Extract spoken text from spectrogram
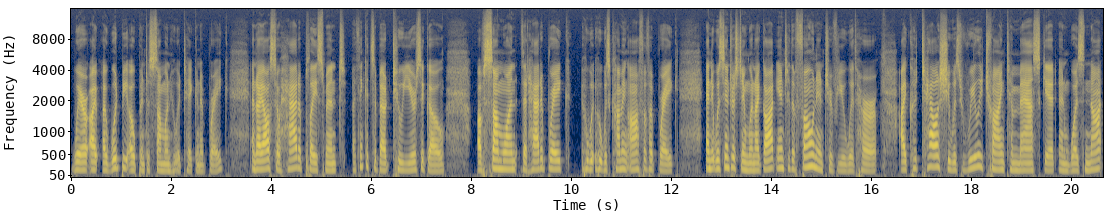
where I, I would be open to someone who had taken a break. And I also had a placement, I think it's about two years ago, of someone that had a break, who, who was coming off of a break. And it was interesting when I got into the phone interview with her, I could tell she was really trying to mask it and was not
